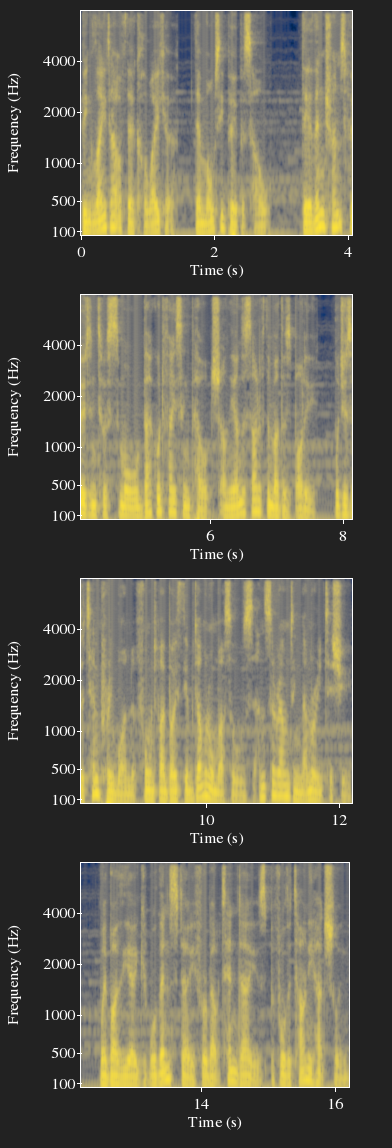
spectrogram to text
being laid out of their cloaca, their multi-purpose hole. They are then transferred into a small, backward-facing pouch on the underside of the mother's body, which is a temporary one formed by both the abdominal muscles and surrounding mammary tissue, whereby the egg will then stay for about 10 days before the tiny hatchling,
